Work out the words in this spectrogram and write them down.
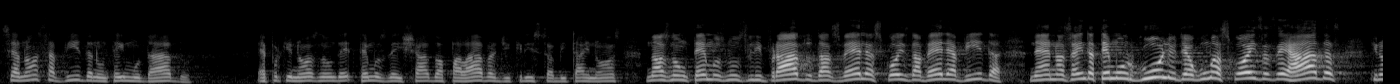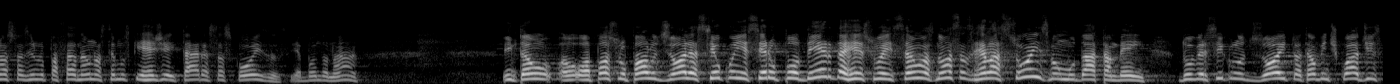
Se a nossa vida não tem mudado, é porque nós não de temos deixado a palavra de Cristo habitar em nós, nós não temos nos livrado das velhas coisas, da velha vida, né? nós ainda temos orgulho de algumas coisas erradas que nós fazíamos no passado, não, nós temos que rejeitar essas coisas e abandonar. Então, o apóstolo Paulo diz: Olha, se eu conhecer o poder da ressurreição, as nossas relações vão mudar também. Do versículo 18 até o 24 diz:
